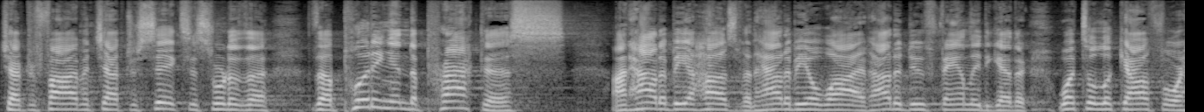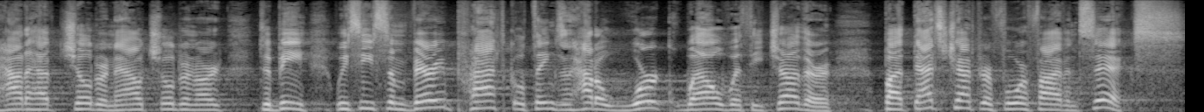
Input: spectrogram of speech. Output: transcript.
chapter 5, and chapter 6 is sort of the, the putting into practice on how to be a husband, how to be a wife, how to do family together, what to look out for, how to have children, how children are to be. We see some very practical things on how to work well with each other, but that's chapter 4, 5, and 6.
